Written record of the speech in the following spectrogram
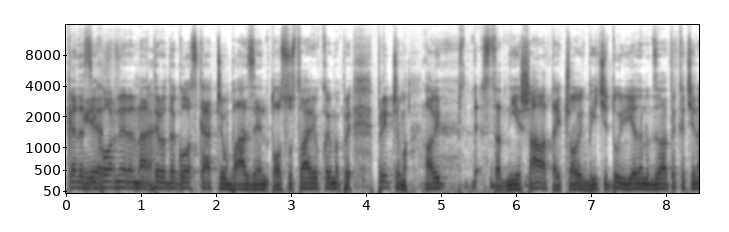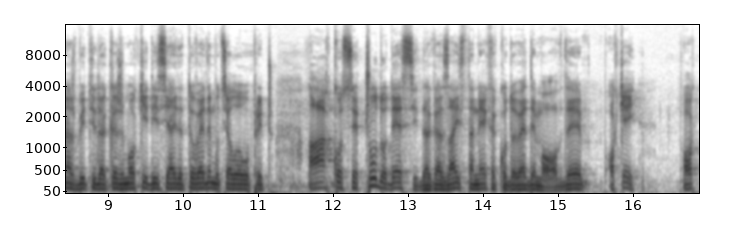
kada si yes, Hornera da. natero da go skače u bazen, to su stvari o kojima pri, pričamo, ali sad nije šala, taj čovek biće tu i jedan od zadataka će naš biti da kažemo, ok, DC, ajde da te uvedemo u celu ovu priču. A ako se čudo desi da ga zaista nekako dovedemo ovde, ok, ok,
